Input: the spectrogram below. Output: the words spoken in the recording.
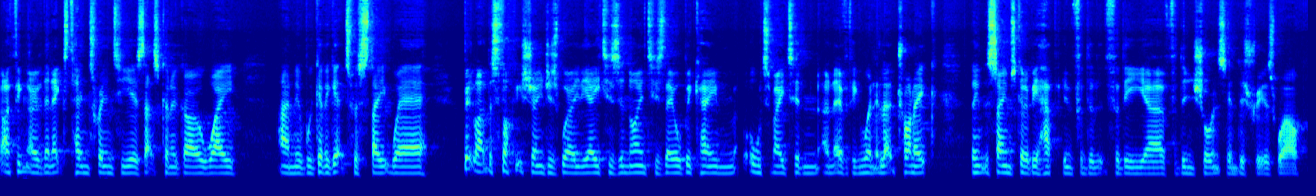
I think over the next 10, 20 years, that's going to go away. And we're going to get to a state where a bit like the stock exchanges were in the 80s and 90s, they all became automated and, and everything went electronic. I think the same is going to be happening for the for the uh, for the insurance industry as well.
